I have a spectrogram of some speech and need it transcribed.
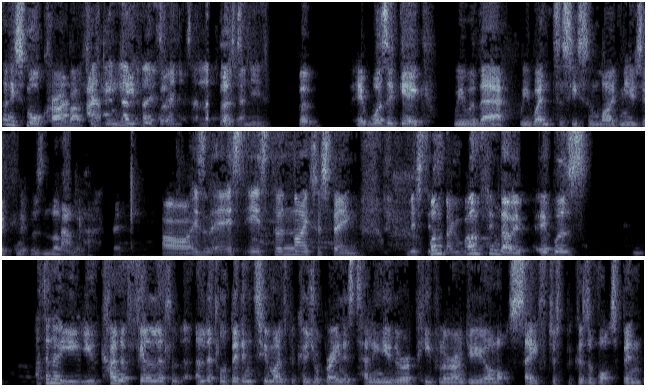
only small crowd, about fifteen I, I people. But, venues. I love those venues. But it was a gig. We were there. We went to see some live music, and it was lovely. Fantastic. Oh, isn't it? It's, it's the nicest thing. One, so one thing though, it, it was I don't know. You, you kind of feel a little a little bit in two minds because your brain is telling you there are people around you you're not safe just because of what's been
